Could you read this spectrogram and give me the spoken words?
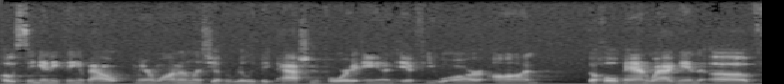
posting anything about marijuana unless you have a really big passion for it and if you are on the whole bandwagon of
